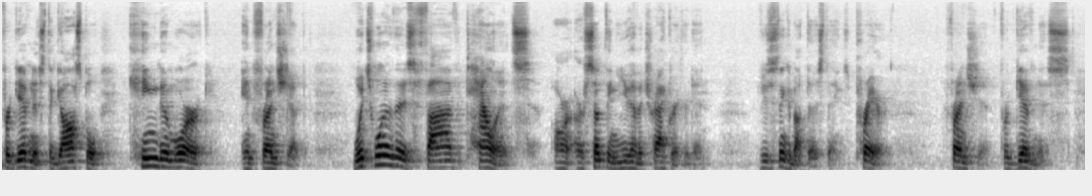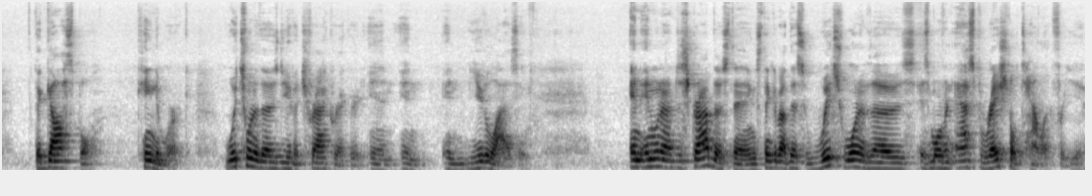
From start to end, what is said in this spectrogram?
forgiveness, the gospel, kingdom work, and friendship. Which one of those five talents are, are something you have a track record in? Just think about those things prayer, friendship, forgiveness, the gospel, kingdom work. Which one of those do you have a track record in, in, in utilizing? And, and when I describe those things, think about this which one of those is more of an aspirational talent for you?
